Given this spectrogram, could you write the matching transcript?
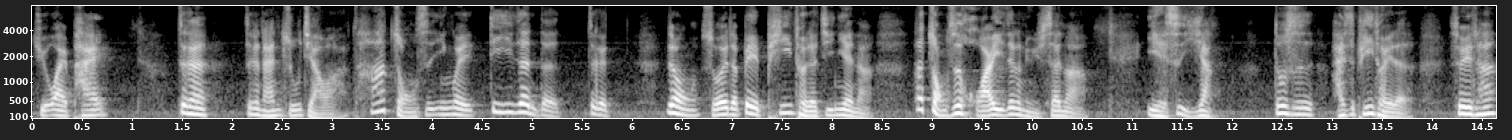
去外拍。这个这个男主角啊，他总是因为第一任的这个这种所谓的被劈腿的经验啊，他总是怀疑这个女生啊也是一样，都是还是劈腿的。所以他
